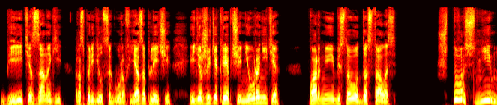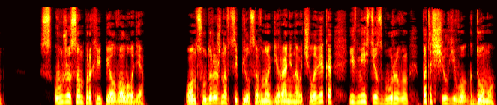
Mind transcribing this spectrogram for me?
«Берите за ноги», — распорядился Гуров, — «я за плечи. И держите крепче, не уроните. Парню и без того досталось». «Что с ним?» — с ужасом прохрипел Володя. Он судорожно вцепился в ноги раненого человека и вместе с Гуровым потащил его к дому.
